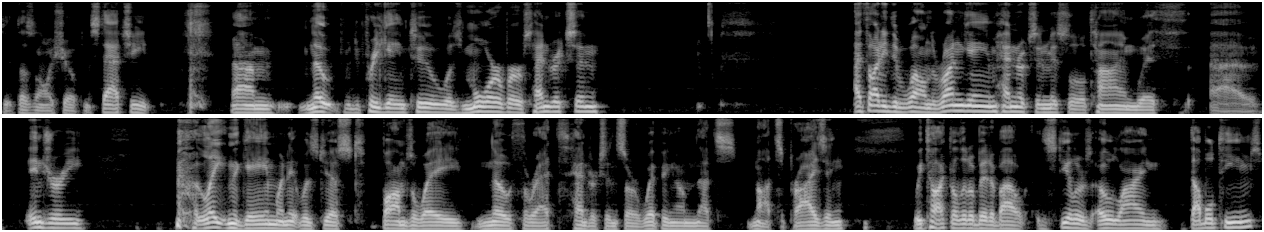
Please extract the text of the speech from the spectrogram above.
it doesn't always show up in the stat sheet. Um, note pregame two was Moore versus Hendrickson. I thought he did well in the run game. Hendrickson missed a little time with uh, injury late in the game when it was just bombs away, no threat. Hendrickson started whipping them. That's not surprising. We talked a little bit about the Steelers' O line double teams.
